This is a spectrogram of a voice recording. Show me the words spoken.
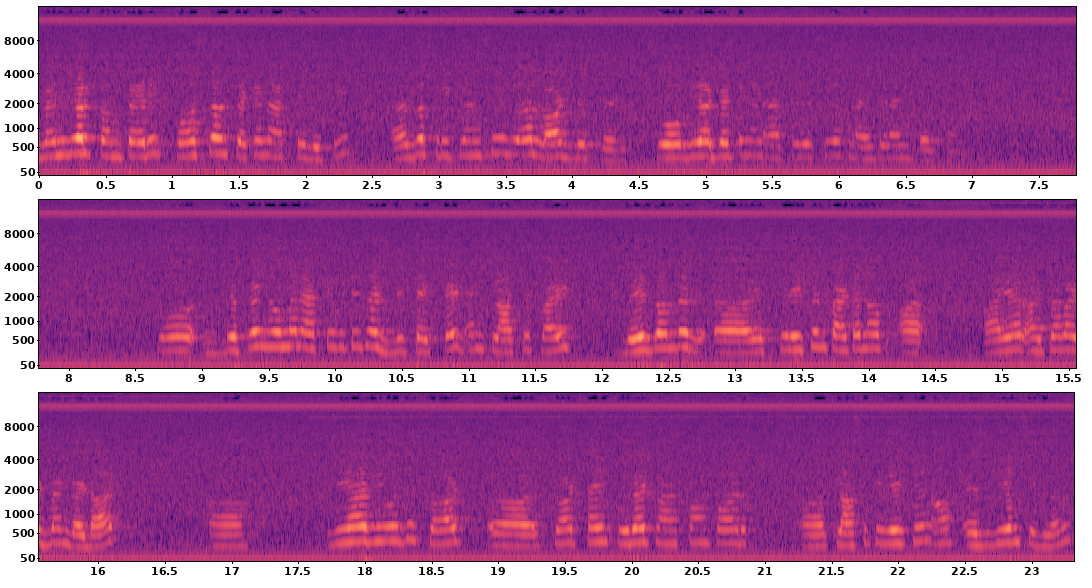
When we are comparing first and second activity, as the frequencies are a lot different, so we are getting an accuracy of 99%. So different human activities are detected and classified based on the uh, respiration pattern of uh, IR ultrawideband radar. Uh, we have used a short, uh, short time Fourier transform for uh, classification of SVM signals.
